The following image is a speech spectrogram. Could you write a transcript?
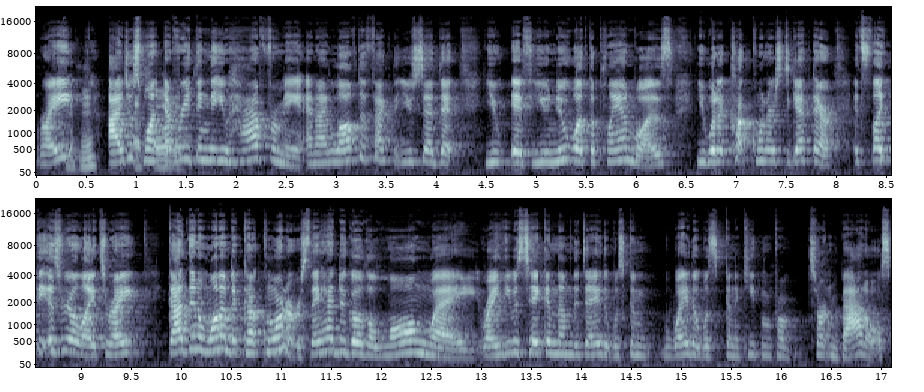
right? Mm-hmm. i just Absolutely. want everything that you have for me. And i love the fact that you said that you if you knew what the plan was you would have cut corners to get there. It's like the israelites right? God didn't want them to cut corners. They had to go the long way right? He was taking them the day that was going the way that was going to keep them from certain battles.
